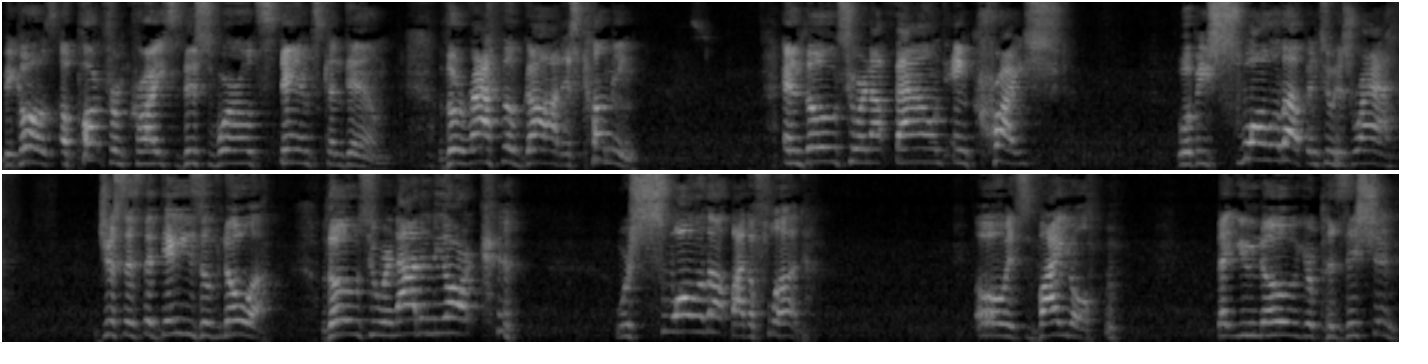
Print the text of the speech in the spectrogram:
Because apart from Christ, this world stands condemned. The wrath of God is coming. And those who are not found in Christ will be swallowed up into his wrath, just as the days of Noah. Those who were not in the ark were swallowed up by the flood. Oh, it's vital that you know your position,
